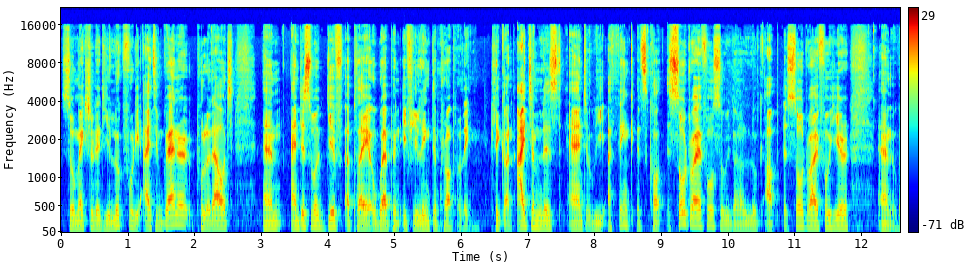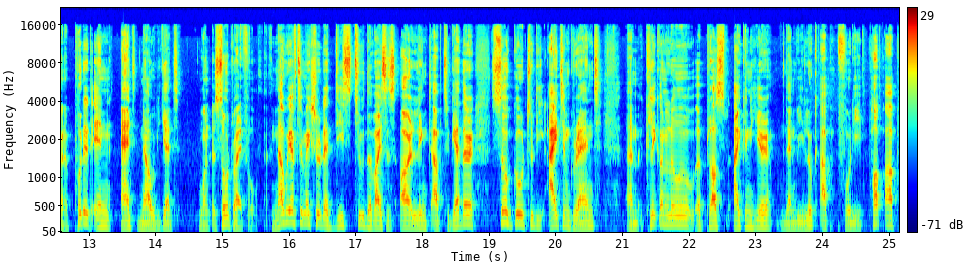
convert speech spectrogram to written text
So make sure that you look for the item granter, pull it out, um, and this will give a player a weapon if you link them properly. Click on item list and we, I think it's called assault rifle. So we're gonna look up assault rifle here and we're gonna put it in and now we get one assault rifle. Now we have to make sure that these two devices are linked up together. So go to the item grant, um, click on a little uh, plus icon here. Then we look up for the pop-up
